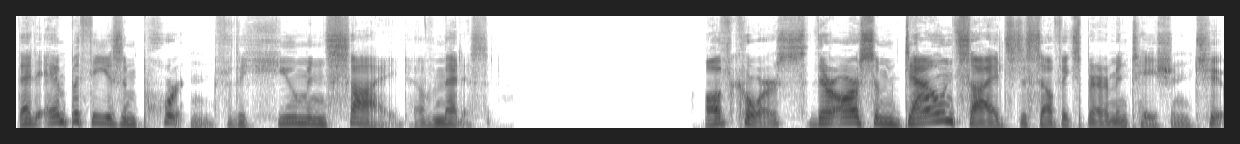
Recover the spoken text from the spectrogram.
that empathy is important for the human side of medicine. Of course, there are some downsides to self experimentation, too.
